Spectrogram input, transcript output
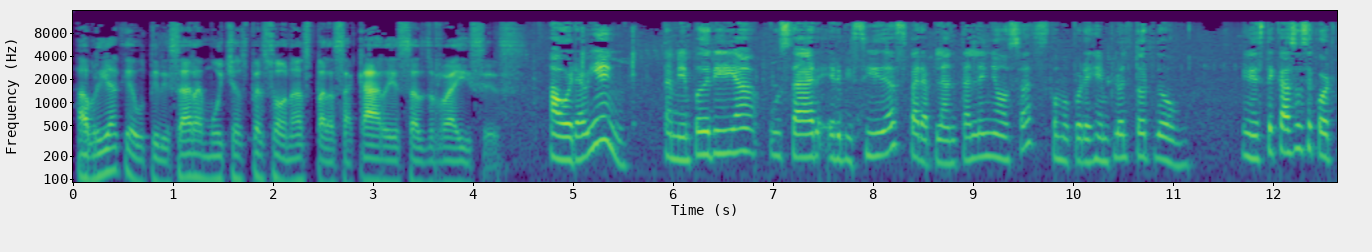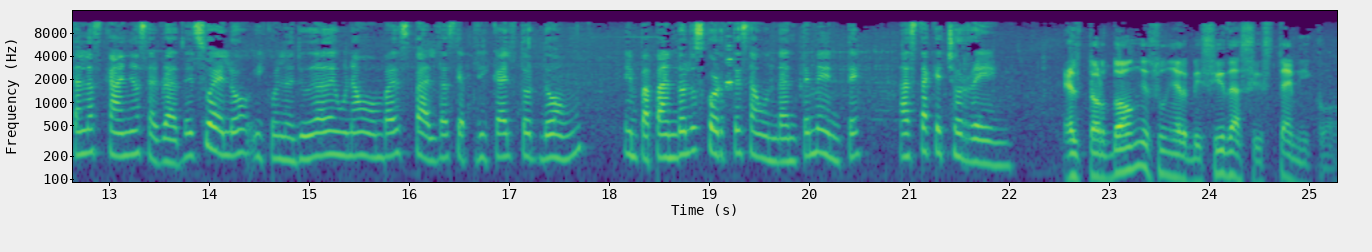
habría que utilizar a muchas personas para sacar esas raíces. Ahora bien, también podría usar herbicidas para plantas leñosas, como por ejemplo el tordón. En este caso se cortan las cañas al ras del suelo y con la ayuda de una bomba de espalda se aplica el tordón, empapando los cortes abundantemente hasta que chorreen. El tordón es un herbicida sistémico,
